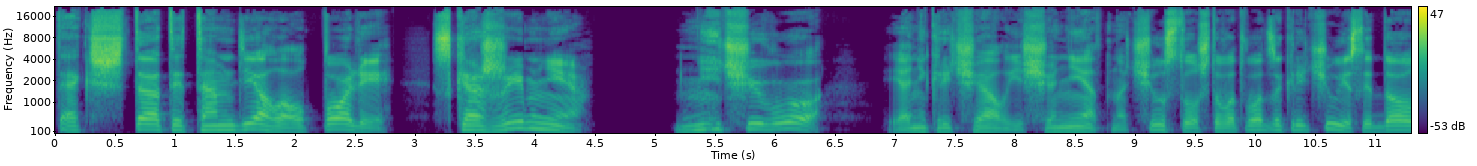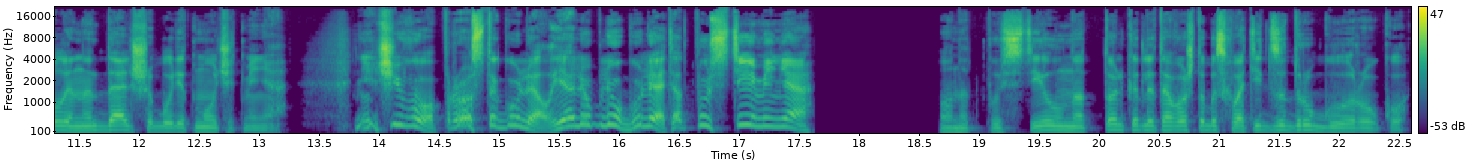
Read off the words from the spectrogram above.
«Так что ты там делал, Поли? Скажи мне!» «Ничего!» Я не кричал, еще нет, но чувствовал, что вот-вот закричу, если Доулин и дальше будет мучить меня. «Ничего, просто гулял. Я люблю гулять. Отпусти меня!» Он отпустил, но только для того, чтобы схватить за другую руку,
